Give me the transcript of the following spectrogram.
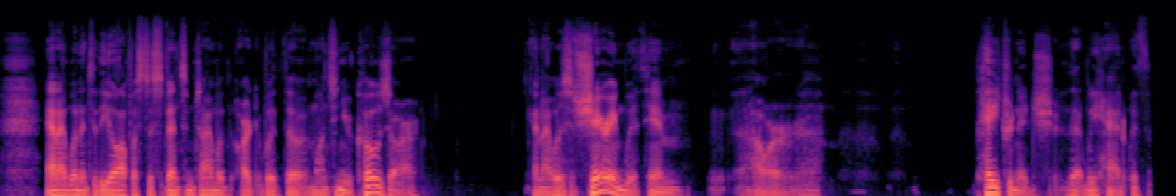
and I went into the office to spend some time with Art, with uh, Monsignor Kozar, and I was sharing with him our uh, patronage that we had with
